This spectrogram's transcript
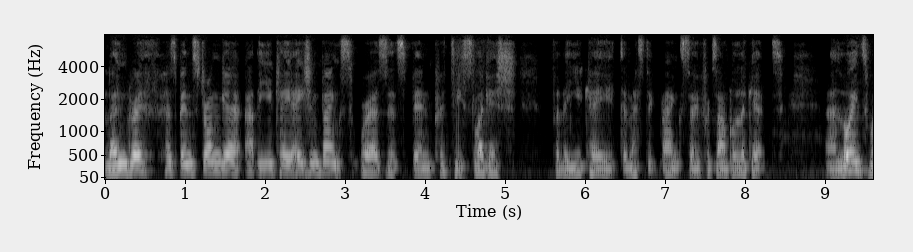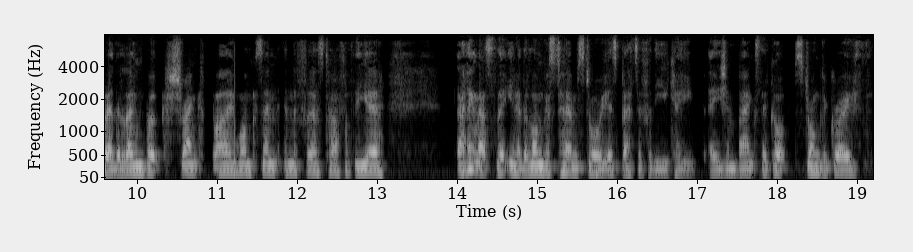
loan growth has been stronger at the UK Asian banks, whereas it's been pretty sluggish for the UK domestic banks. So, for example, look at uh, Lloyds, where the loan book shrank by 1% in the first half of the year. I think that's the you know the longest term story is better for the UK Asian banks. They've got stronger growth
